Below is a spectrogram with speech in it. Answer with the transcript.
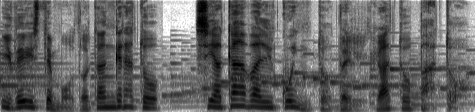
Y de este modo tan grato se acaba el cuento del gato pato.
